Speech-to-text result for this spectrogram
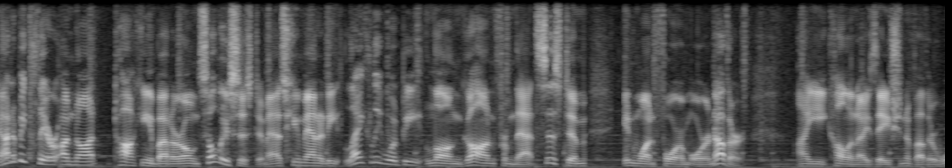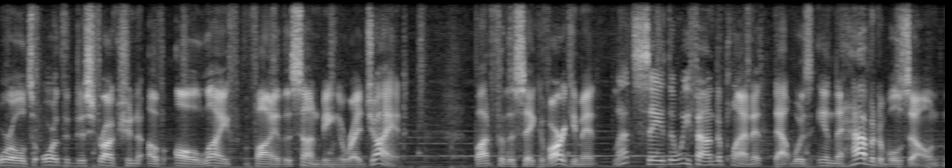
Now, to be clear, I'm not talking about our own solar system, as humanity likely would be long gone from that system in one form or another, i.e., colonization of other worlds or the destruction of all life via the sun being a red giant. But for the sake of argument, let's say that we found a planet that was in the habitable zone,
